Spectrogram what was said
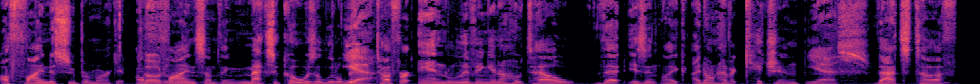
I'll find a supermarket. I'll Totally. find something. Mexico was a little bit Yeah. tougher, and living in a hotel that isn't like I don't have a kitchen Yes. that's tough.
